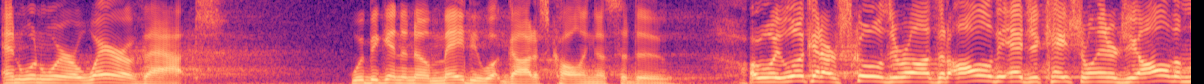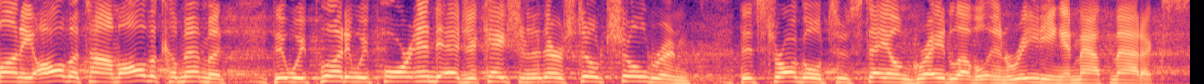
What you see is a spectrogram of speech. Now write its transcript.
And when we're aware of that, we begin to know maybe what God is calling us to do. Or when we look at our schools and realize that all of the educational energy, all the money, all the time, all the commitment that we put and we pour into education, that there are still children that struggle to stay on grade level in reading and mathematics.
